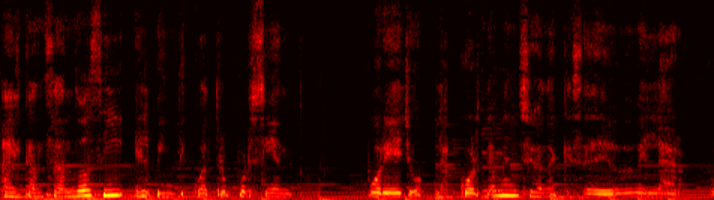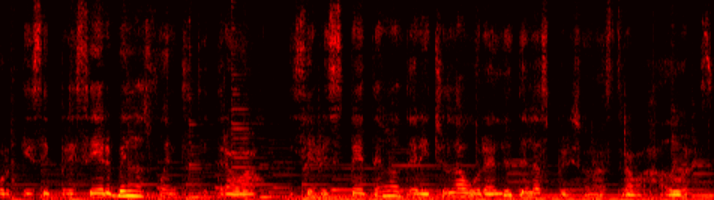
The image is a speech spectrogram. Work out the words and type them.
alcanzando así el 24%. Por ello, la Corte menciona que se debe velar porque se preserven las fuentes de trabajo y se respeten los derechos laborales de las personas trabajadoras.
